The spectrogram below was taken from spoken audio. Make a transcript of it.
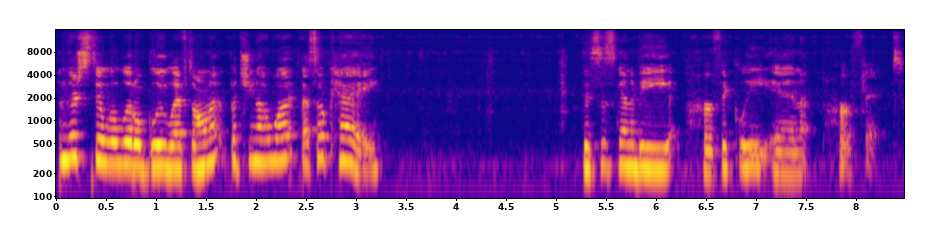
And there's still a little glue left on it, but you know what? That's okay. This is going to be perfectly in perfect.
